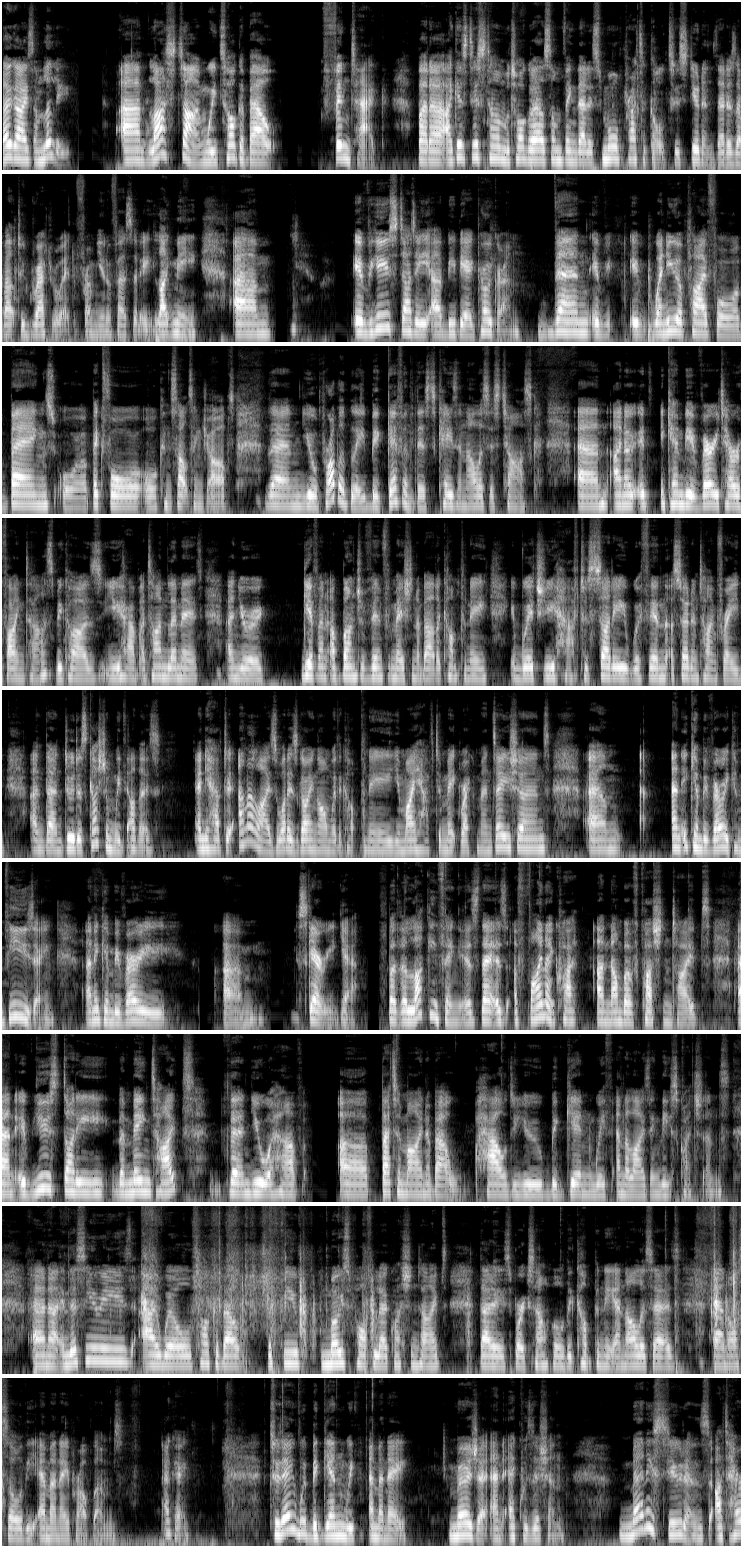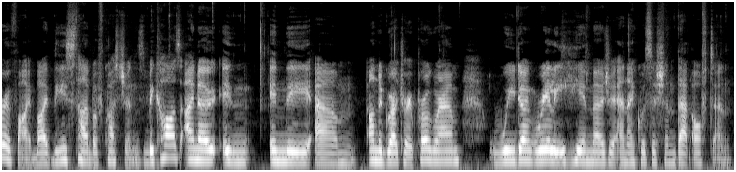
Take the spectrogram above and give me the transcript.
Hello, guys, I'm Lily. Um, last time we talked about fintech, but uh, I guess this time we'll talk about something that is more practical to students that is about to graduate from university, like me. Um, if you study a BBA program, then if, if when you apply for banks or big four or consulting jobs then you'll probably be given this case analysis task and i know it, it can be a very terrifying task because you have a time limit and you're given a bunch of information about a company in which you have to study within a certain time frame and then do discussion with others. And you have to analyze what is going on with the company. You might have to make recommendations. And and it can be very confusing and it can be very um, scary yeah. But the lucky thing is there is a finite a number of question types and if you study the main types then you will have a better mind about how do you begin with analyzing these questions. And uh, in this series, I will talk about the few most popular question types. That is, for example, the company analysis and also the M&A problems. Okay. Today we begin with M&A, merger and acquisition. Many students are terrified by these type of questions because I know in in the um, undergraduate program, we don't really hear merger and acquisition that often.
